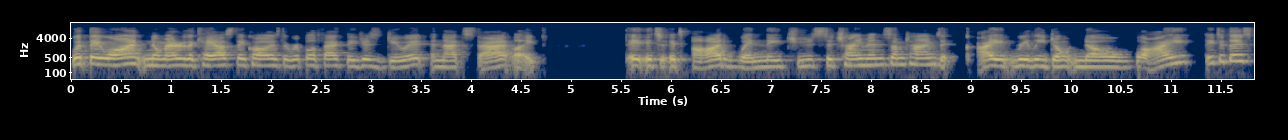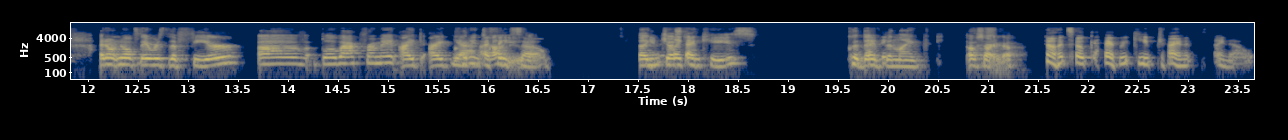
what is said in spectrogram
what they want, no matter the chaos they cause, the ripple effect, they just do it. And that's that. Like, it, it's it's odd when they choose to chime in sometimes. It, I really don't know why they did this. I don't know if there was the fear of blowback from it. I I couldn't yeah, tell you. So. Like, you know, just like in I, case. Could they have been like, oh, sorry, go. No, it's okay. We keep trying to, I know.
